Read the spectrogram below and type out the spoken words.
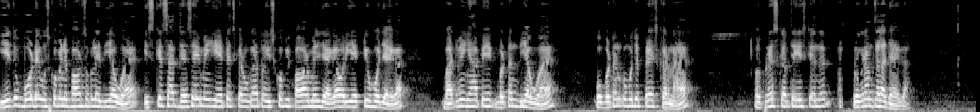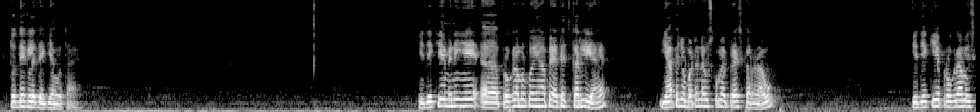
ये जो बोर्ड है, उसको मैंने पावर सप्लाई दिया हुआ है। इसके साथ जैसे ही मैं ये अटैच करूँगा तो इसको भी पावर मिल जाएगा और ये एक्टिव हो जाएगा। बाद में यहाँ पे एक बटन दिया हुआ है। वो बटन को मुझे प्रेस करना है। और प्रेस करते ही इसके अंदर प्रोग्राम चला जाएगा। तो देख लेते हैं क्या होता है। ये देखिए, मैंने ये प्रोग्रामर को यहाँ पे अटैच कर लिया है। यहाँ पे जो बटन है, उसको मैं प्रेस कर रहा हूँ। ये देखिए प्रोग्राम इस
